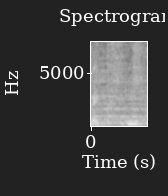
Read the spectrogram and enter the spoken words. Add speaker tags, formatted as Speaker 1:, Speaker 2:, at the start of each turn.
Speaker 1: l'été avec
